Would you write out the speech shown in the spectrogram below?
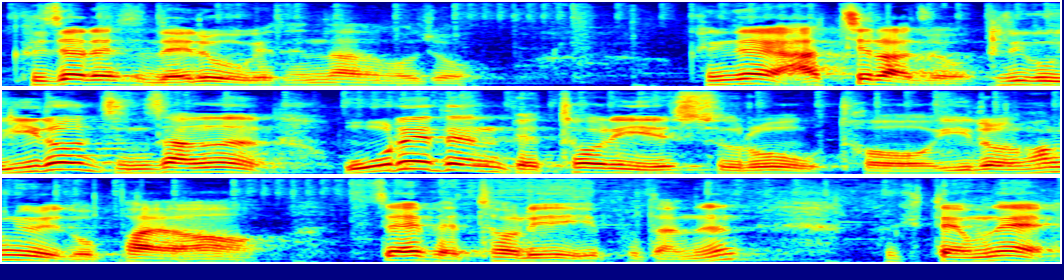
그 자리에서 내려오게 된다는 거죠. 굉장히 아찔하죠. 그리고 이런 증상은 오래된 배터리일수록 더 이런 확률이 높아요. 새 배터리보다는. 그렇기 때문에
